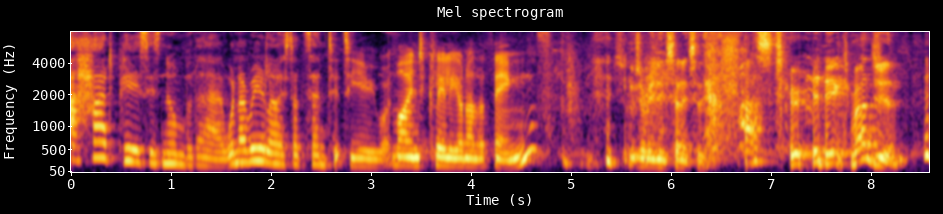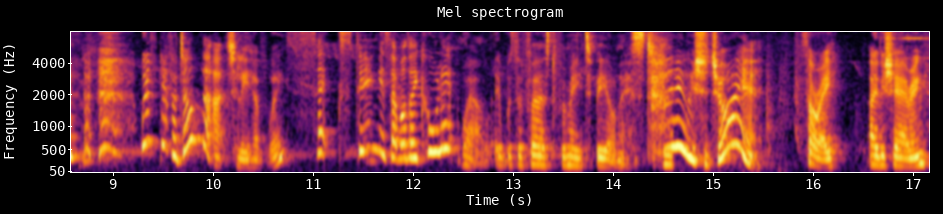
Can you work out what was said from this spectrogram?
I had Pierce's number there. When I realised I'd sent it to you, I... Mind clearly on other things. Because we didn't send it to the master, imagine. We've never done that, actually, have we? Sexting? Is that what they call it? Well, it was the first for me, to be honest. Maybe we should try it. Sorry, oversharing.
